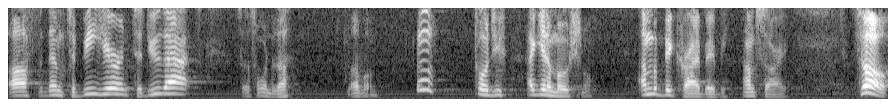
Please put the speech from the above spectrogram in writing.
uh, for them to be here and to do that. So that's one of the love them. Eh, told you, I get emotional. I'm a big crybaby. I'm sorry. So,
